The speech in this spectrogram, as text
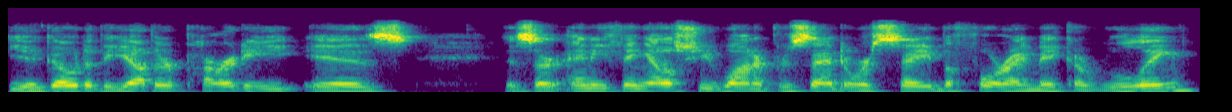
you go to the other party is, is there anything else you want to present or say before I make a ruling?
